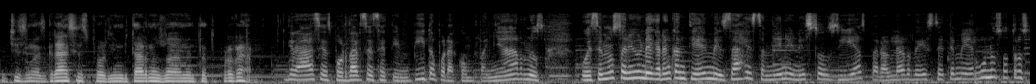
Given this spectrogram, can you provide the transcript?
Muchísimas gracias por invitarnos nuevamente a tu programa. Gracias por darse ese tiempito, por acompañarnos. Pues hemos tenido una gran cantidad de mensajes también en estos días para hablar de este tema y algunos otros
